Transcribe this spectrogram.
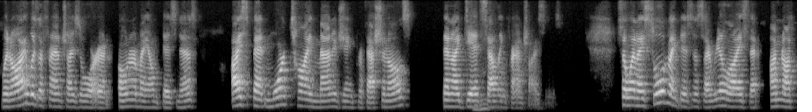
when I was a franchisor and owner of my own business, I spent more time managing professionals than I did mm-hmm. selling franchises. So when I sold my business, I realized that I'm not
